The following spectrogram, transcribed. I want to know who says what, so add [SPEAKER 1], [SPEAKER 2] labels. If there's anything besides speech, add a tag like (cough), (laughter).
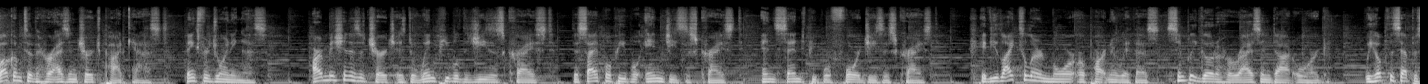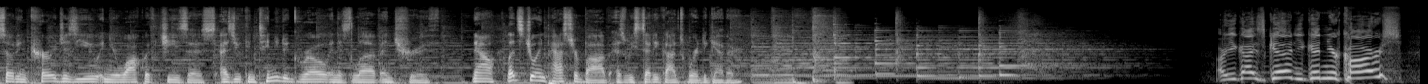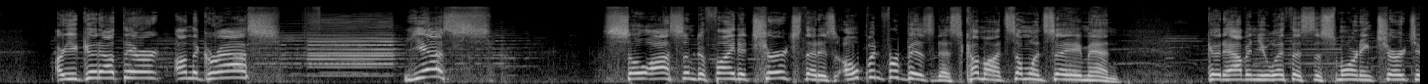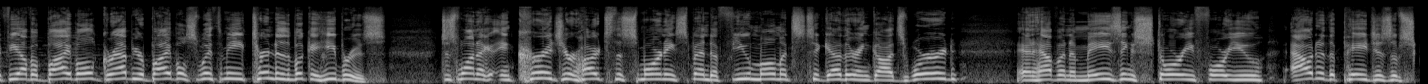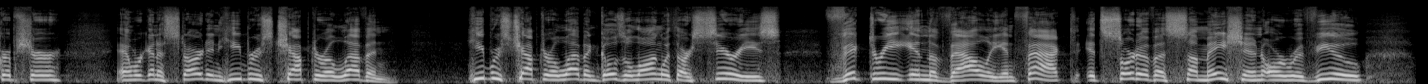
[SPEAKER 1] Welcome to the Horizon Church podcast. Thanks for joining us. Our mission as a church is to win people to Jesus Christ, disciple people in Jesus Christ, and send people for Jesus Christ. If you'd like to learn more or partner with us, simply go to horizon.org. We hope this episode encourages you in your walk with Jesus as you continue to grow in his love and truth. Now, let's join Pastor Bob as we study God's Word together.
[SPEAKER 2] Are you guys good? You good in your cars? Are you good out there on the grass? Yes. So awesome to find a church that is open for business. Come on, someone say amen. Good having you with us this morning, church. If you have a Bible, grab your Bibles with me, turn to the book of Hebrews. Just want to encourage your hearts this morning, spend a few moments together in God's Word and have an amazing story for you out of the pages of Scripture. And we're going to start in Hebrews chapter 11. Hebrews chapter 11 goes along with our series, Victory in the Valley. In fact, it's sort of a summation or review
